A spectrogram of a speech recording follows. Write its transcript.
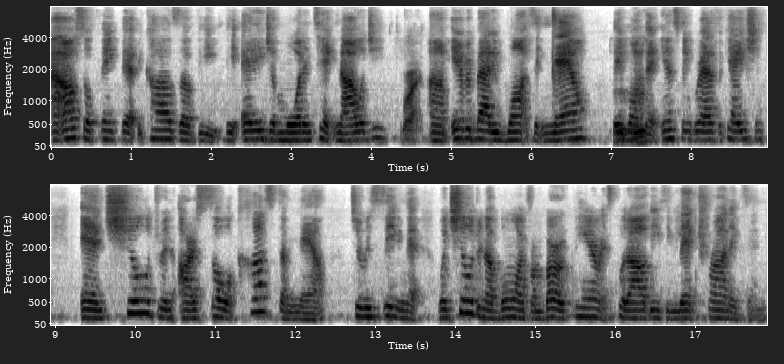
I also think that because of the the age of modern technology, Right. um, everybody wants it now. They want that instant gratification. And children are so accustomed now to receiving that. When children are born from birth, parents put all these electronics and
